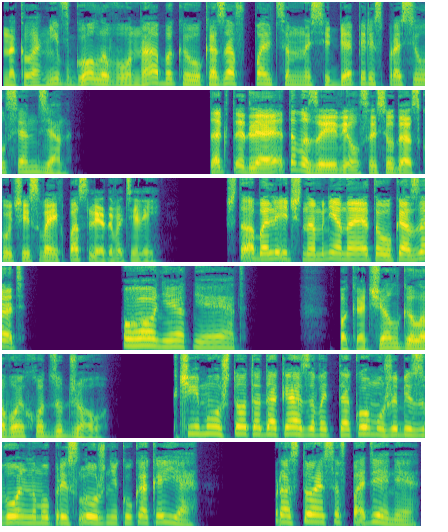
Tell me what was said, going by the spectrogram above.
Наклонив голову на бок и указав пальцем на себя, переспросил Сяньцзян. Так ты для этого заявился сюда с кучей своих последователей? Чтобы лично мне на это указать? О, нет-нет. Покачал головой Ходзуджоу. К чему что-то доказывать такому же безвольному прислужнику, как и я? Простое совпадение,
